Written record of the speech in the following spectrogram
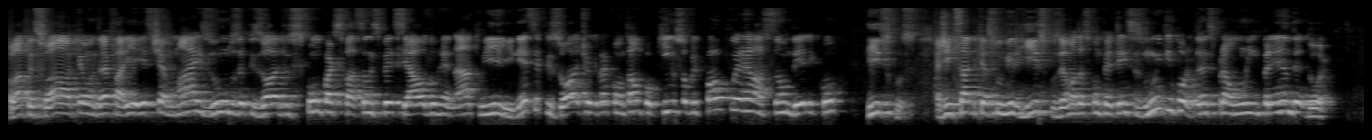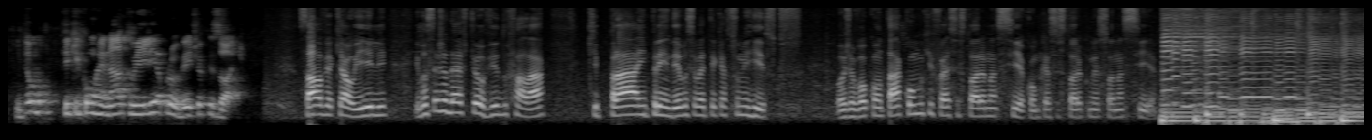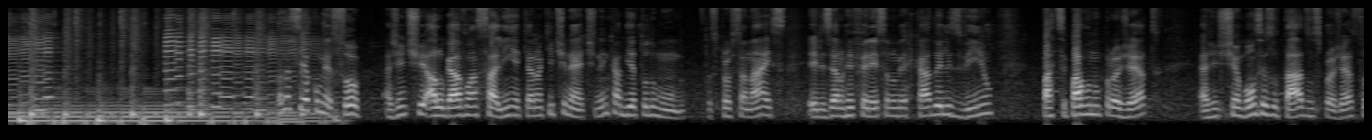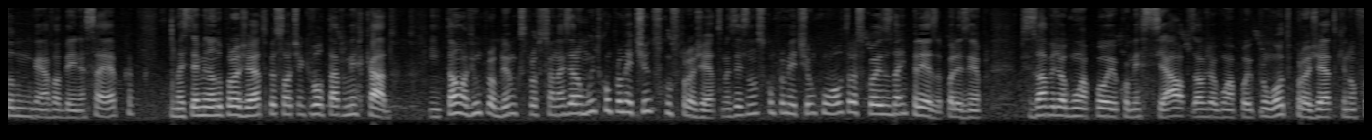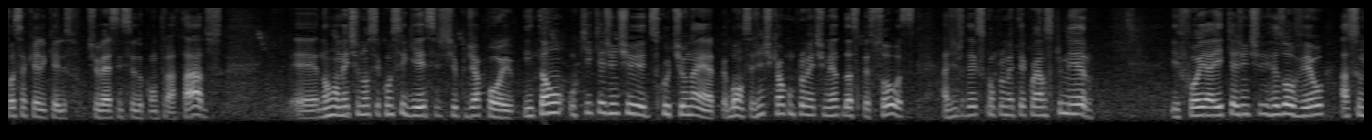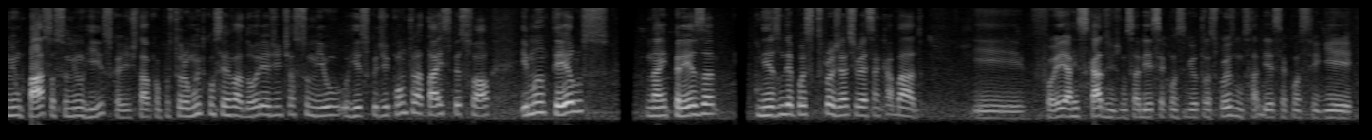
Olá pessoal, aqui é o André Faria e este é mais um dos episódios com participação especial do Renato Illy. Nesse episódio ele vai contar um pouquinho sobre qual foi a relação dele com riscos. A gente sabe que assumir riscos é uma das competências muito importantes para um empreendedor. Então fique com o Renato Illy e aproveite o episódio. Salve, aqui é o Illy e você já deve ter ouvido falar que para empreender você vai ter que assumir riscos. Hoje eu vou contar como que foi essa história na CIA, como que essa história começou na CIA. A CIA começou, a gente alugava uma salinha que era uma kitnet, nem cabia todo mundo. Os profissionais, eles eram referência no mercado, eles vinham, participavam num projeto, a gente tinha bons resultados nos projetos, todo mundo ganhava bem nessa época, mas terminando o projeto, o pessoal tinha que voltar para o mercado. Então havia um problema que os profissionais eram muito comprometidos com os projetos, mas eles não se comprometiam com outras coisas da empresa. Por exemplo, precisava de algum apoio comercial, precisava de algum apoio para um outro projeto que não fosse aquele que eles tivessem sido contratados é, normalmente não se conseguia esse tipo de apoio. Então, o que, que a gente discutiu na época? Bom, se a gente quer o comprometimento das pessoas, a gente tem que se comprometer com elas primeiro. E foi aí que a gente resolveu assumir um passo, assumir um risco. A gente estava com uma postura muito conservadora e a gente assumiu o risco de contratar esse pessoal e mantê-los na empresa mesmo depois que os projetos tivessem acabado. E foi arriscado, a gente não sabia se ia conseguir outras coisas, não sabia se ia conseguir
